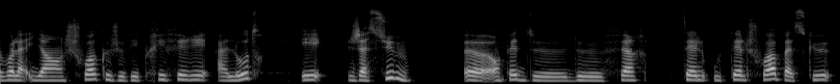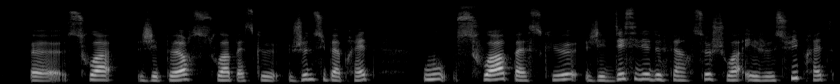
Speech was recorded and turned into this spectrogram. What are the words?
voilà, il y a un choix que je vais préférer à l'autre et j'assume en fait de, faire tel ou tel choix parce que soit j'ai peur, soit parce que je ne suis pas prête, ou soit parce que j'ai décidé de faire ce choix et je suis prête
